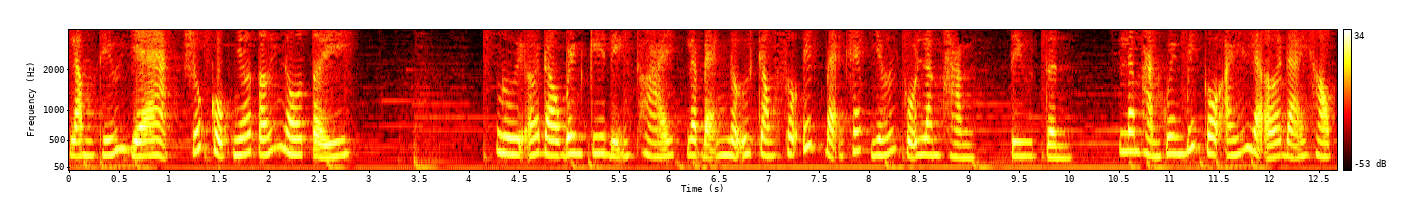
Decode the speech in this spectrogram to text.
Lâm thiếu gia, rốt cuộc nhớ tới nô tỳ. Người ở đầu bên kia điện thoại là bạn nữ trong số ít bạn khác giới của Lâm Hành, Tiêu Tình. Lâm Hạnh quen biết cô ấy là ở đại học,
